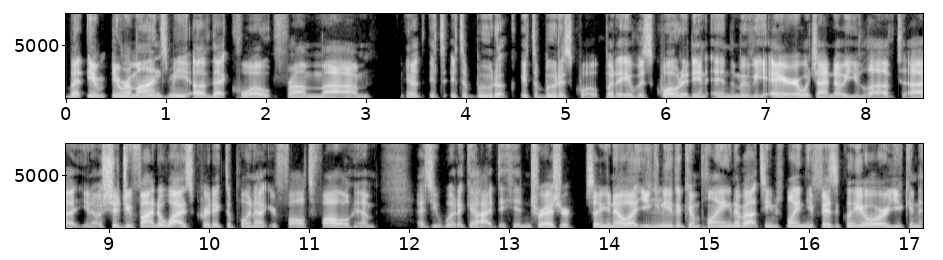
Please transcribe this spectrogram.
but it, it reminds me of that quote from, um, you know it's it's a buddha it's a buddhist quote but it was quoted in in the movie air which i know you loved. Uh, you know should you find a wise critic to point out your faults follow him as you would a guide to hidden treasure. So you know what? You mm. can either complain about teams playing you physically or you can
